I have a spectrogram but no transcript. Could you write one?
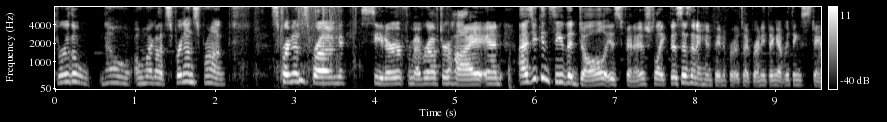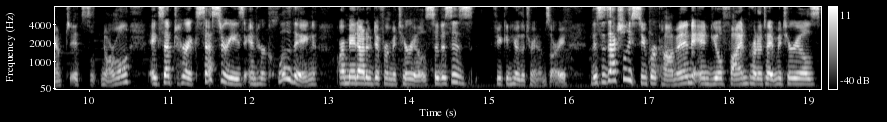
through the, no, oh my god, Spring Unsprung. Spring Unsprung Cedar from Ever After High. And as you can see, the doll is finished. Like, this isn't a hand-painted prototype or anything. Everything's stamped. It's normal. Except her accessories and her clothing are made out of different materials. So this is, if you can hear the train, I'm sorry. This is actually super common, and you'll find prototype materials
